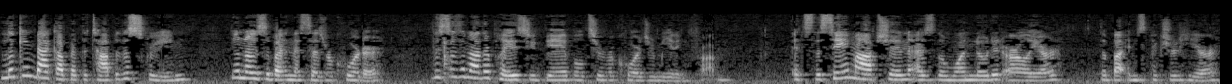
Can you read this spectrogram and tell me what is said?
Looking back up at the top of the screen, you'll notice a button that says recorder. This is another place you'd be able to record your meeting from. It's the same option as the one noted earlier, The button's pictured here,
